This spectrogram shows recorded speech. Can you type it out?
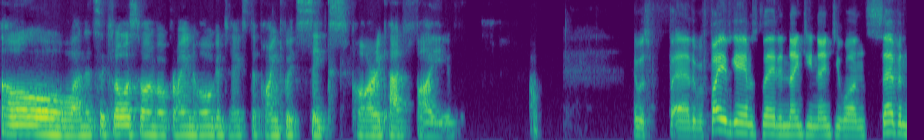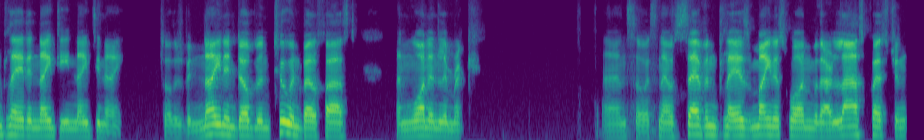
Oh, and it's a close one, but Brian Hogan takes the point with six. Pauric had five. It was uh, there were five games played in 1991, seven played in 1999. So there's been nine in Dublin, two in Belfast, and one in Limerick. And so it's now seven players minus one with our last question.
